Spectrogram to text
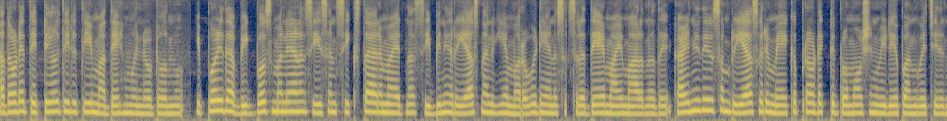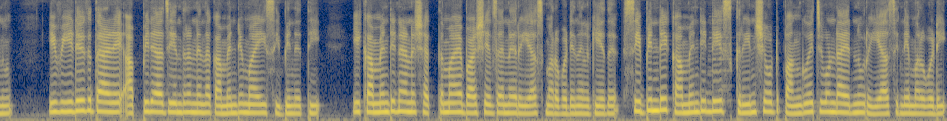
അതോടെ തെറ്റുകൾ തിരുത്തിയും അദ്ദേഹം മുന്നോട്ട് വന്നു. ഇപ്പോഴിതാ Bigg Boss Malayalam season six താരമായിരുന്ന സിബിന് റിയാസ് നൽകിയ മറുപടിയാണ് ശ്രദ്ധേയമായി മാറുന്നത്. കഴിഞ്ഞ ദിവസം റിയാസ് ഒരു മേക്കപ്പ് പ്രോഡക്റ്റ് പ്രൊമോഷൻ വീഡിയോ പങ്കുവച്ചിരുന്നു. ഈ വീഡിയോയ്ക്ക് താഴെ അപ്പി രാജേന്ദ്രൻ എന്ന കമന്റുമായി സിബിൻ എത്തി. ഈ കമന്റിനാണ് ശക്തമായ ഭാഷയിൽ തന്നെ റിയാസ് മറുപടി നൽകിയത്. സിബിന്റെ കമന്റിന്റെ സ്ക്രീൻഷോട്ട് പങ്കുവച്ചുകൊണ്ടായിരുന്നു റിയാസിന്റെ മറുപടി.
